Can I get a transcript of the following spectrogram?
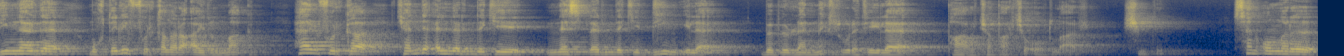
dinlerde muhtelif fırkalara ayrılmak, her fırka kendi ellerindeki, neslerindeki din ile böbürlenmek suretiyle parça parça oldular. Şimdi sen onları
